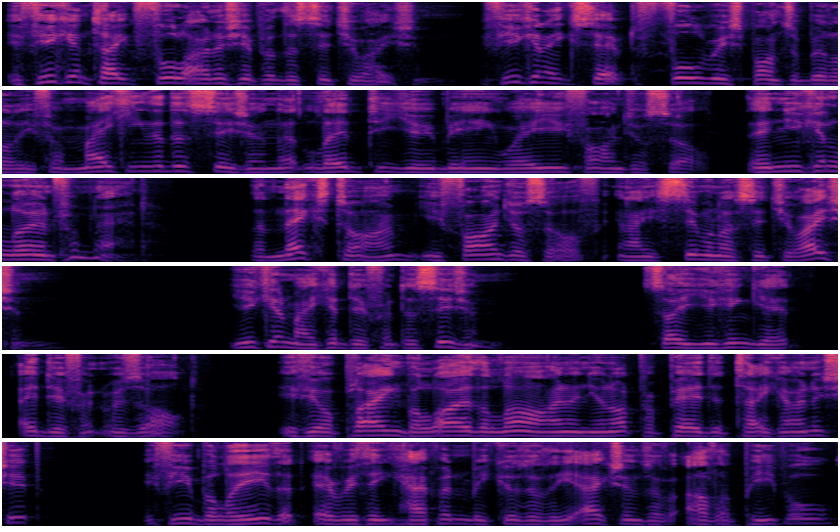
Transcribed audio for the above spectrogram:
If you can take full ownership of the situation, if you can accept full responsibility for making the decision that led to you being where you find yourself, then you can learn from that. The next time you find yourself in a similar situation, you can make a different decision so you can get a different result. If you're playing below the line and you're not prepared to take ownership, if you believe that everything happened because of the actions of other people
